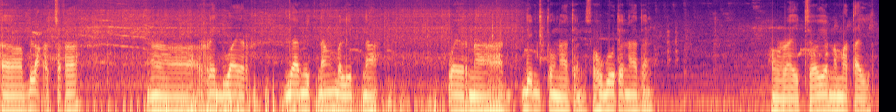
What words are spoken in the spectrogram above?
ah, black at saka ah, red wire gamit ng malit na wire na dinugtong natin. So, hugutin natin. Alright. So, ayan namatay.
